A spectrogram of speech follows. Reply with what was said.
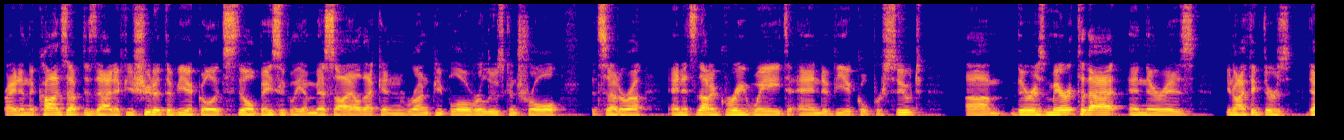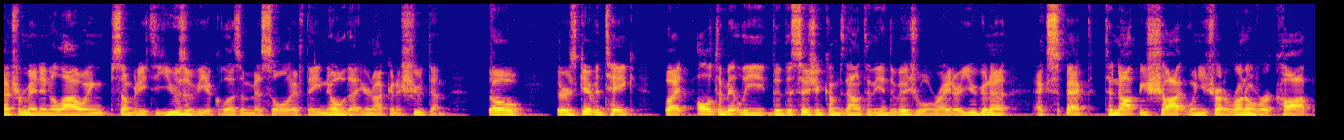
right? And the concept is that if you shoot at the vehicle, it's still basically a missile that can run people over, lose control, etc. And it's not a great way to end a vehicle pursuit. Um, there is merit to that, and there is, you know, I think there's detriment in allowing somebody to use a vehicle as a missile if they know that you're not going to shoot them. So there's give and take, but ultimately the decision comes down to the individual, right? Are you going to expect to not be shot when you try to run over a cop,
